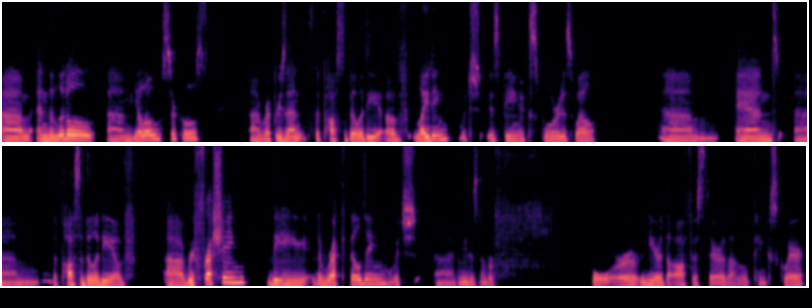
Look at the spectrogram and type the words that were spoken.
Um, and the little um, yellow circles uh, represent the possibility of lighting, which is being explored as well. Um, and um, the possibility of uh, refreshing the, the rec building, which uh, I believe is number four near the office there, that little pink square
